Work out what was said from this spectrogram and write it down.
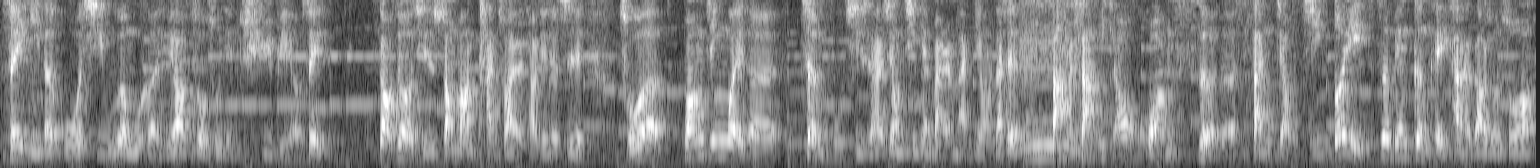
所以你的国旗无论如何你要做出一点区别哦，所以。到最后，其实双方谈出来的条件就是，除了汪精卫的政府其实还是用青天白日满地红，但是绑上一条黄色的三角巾。所以这边更可以看得到，就是说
